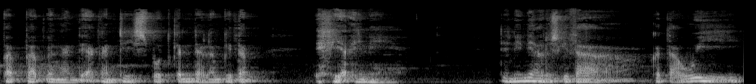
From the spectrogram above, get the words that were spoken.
bab-bab yang nanti akan disebutkan dalam kitab Ihya ini. Dan ini harus kita ketahui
